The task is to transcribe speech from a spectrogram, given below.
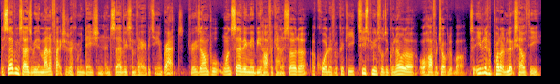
The serving size will be the manufacturer's recommendation, and servings can vary between brands. For example, one serving may be half a can of soda, a quarter of a cookie, two spoonfuls of granola, or half a chocolate bar. So even if a product looks healthy,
